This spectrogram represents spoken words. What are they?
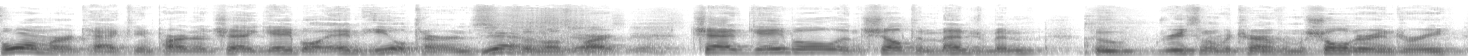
former tag team partner, Chad Gable, and heel turns Yes, for the most yes, part, yes. Chad Gable and Shelton Benjamin, who recently returned from a shoulder injury,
